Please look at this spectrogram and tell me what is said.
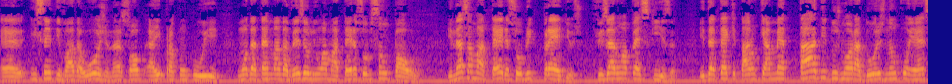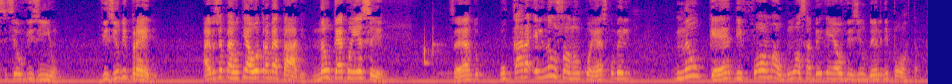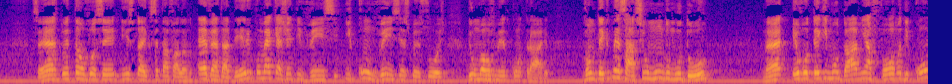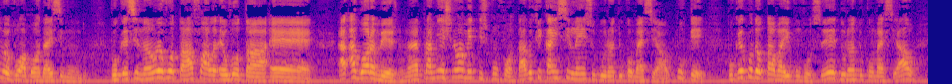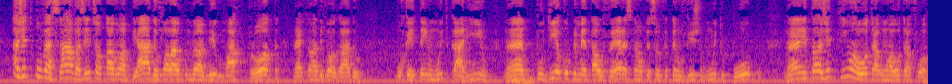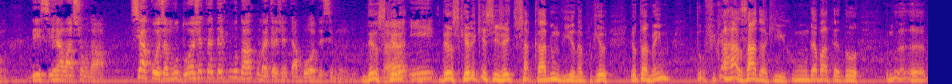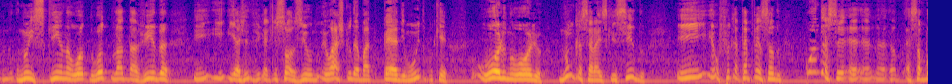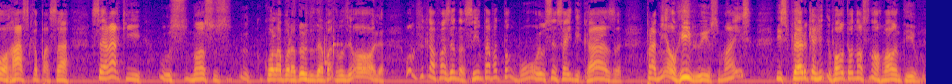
é, incentivada hoje, né, só aí para concluir, uma determinada vez eu li uma matéria sobre São Paulo, e nessa matéria sobre prédios, fizeram uma pesquisa e detectaram que a metade dos moradores não conhece seu vizinho, vizinho de prédio. Aí você pergunta, e a outra metade? Não quer conhecer. Certo? O cara, ele não só não conhece, como ele não quer de forma alguma saber quem é o vizinho dele de porta. Certo? Então, você, isso daí que você está falando é verdadeiro. E como é que a gente vence e convence as pessoas de um movimento contrário? Vamos ter que pensar, se o mundo mudou, né, eu vou ter que mudar a minha forma de como eu vou abordar esse mundo. Porque senão eu vou estar tá eu vou estar. Tá, é, agora mesmo, né? Para mim é extremamente desconfortável ficar em silêncio durante o comercial. Por quê? Porque quando eu estava aí com você, durante o comercial, a gente conversava, a gente soltava uma piada, eu falava com meu amigo Marco Prota, né, que é um advogado porque tenho muito carinho, né? Podia cumprimentar o Veras, que é uma pessoa que eu tenho visto muito pouco, né? Então a gente tinha uma outra, uma outra forma de se relacionar. Se a coisa mudou, a gente vai ter que mudar como é que a gente aborda esse mundo. Deus, né? queira, e... Deus queira que esse jeito se acabe um dia, né? Porque eu, eu também tô, fico arrasado aqui com um debatedor uh, numa esquina, o outro, do outro lado da vida, e, e, e, a gente fica aqui sozinho. Eu acho que o debate perde muito, porque o olho no olho nunca será esquecido, e eu fico até pensando, quando é, é, essa borrasca passar, será que os nossos colaboradores do debate vão dizer, olha, vamos ficar fazendo assim, estava tão bom, eu sem sair de casa. Para mim é horrível isso, mas espero que a gente volte ao nosso normal antigo.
